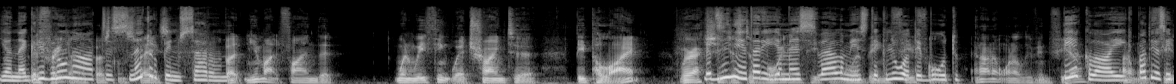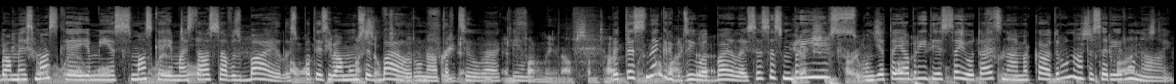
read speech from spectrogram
Ja negrib runāt, es neturpinu sarunu. When we think we're trying to be polite, Bet, ziniet, arī, ja mēs vēlamies tik ļoti būt pieklājīgi, patiesībā mēs maskējamies, maskējam aiz tā savas bailes. Patiesībā mums ir bail runāt ar cilvēkiem. Bet es negribu dzīvot bailēs, es esmu brīvs, un ja tajā brīdī es sajūtu aicinājumu ar kādu runāt, es arī runāju.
